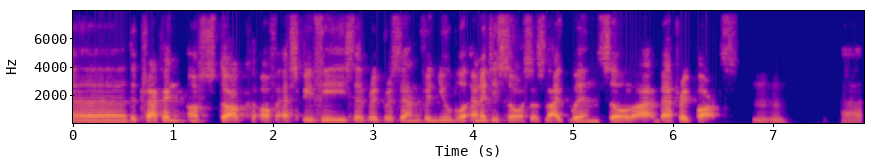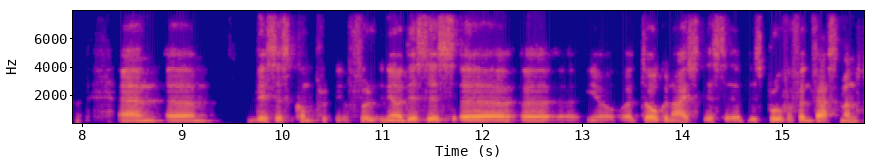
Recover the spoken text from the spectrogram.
uh, the tracking of stock of SPVs that represent renewable energy sources like wind, solar, and battery parks. Mm-hmm. Uh, and um, this is comp- you know this is uh, uh you know tokenized this uh, this proof of investment,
